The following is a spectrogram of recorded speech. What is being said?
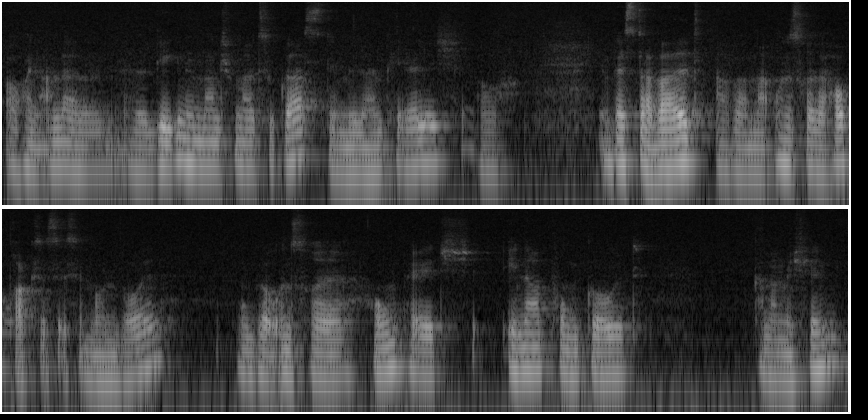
auch in anderen äh, Gegenden manchmal zu Gast, in Mülheim-Perlich, auch im Westerwald, aber unsere Hauptpraxis ist in Monbeul. Über unsere Homepage inner.gold kann man mich finden.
